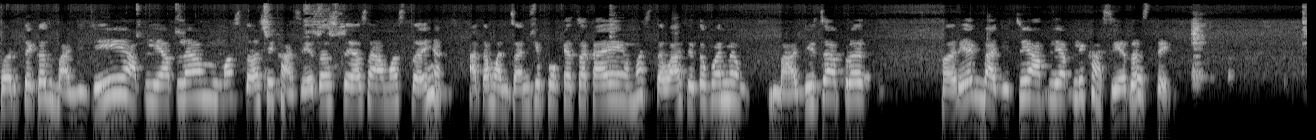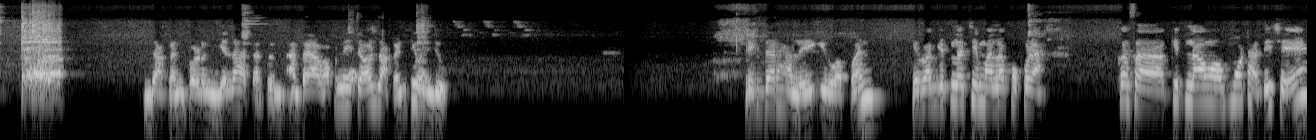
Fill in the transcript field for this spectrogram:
प्रत्येकच भाजीची आपली आपला मस्त अशी खासियत असते असा मस्त आहे. आता म्हणसान की पोक्याचा काय मस्त वास येतो पण भाजीचा प्र हर एक भाजीची आपली आपली खासियत असते. झाकण पडून गेलं हातातून. आता आपण याच्यावर झाकण ठेवून देऊ. एकदा राहिलंय घेऊ आपण. हे बघितलं मला पोकळा कसा कितला मोठा डिश आहे.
